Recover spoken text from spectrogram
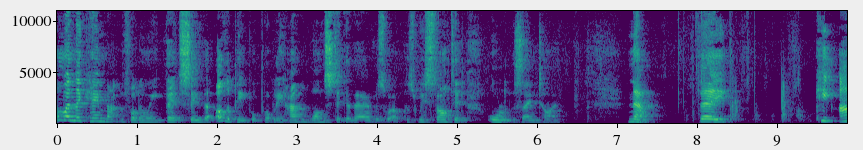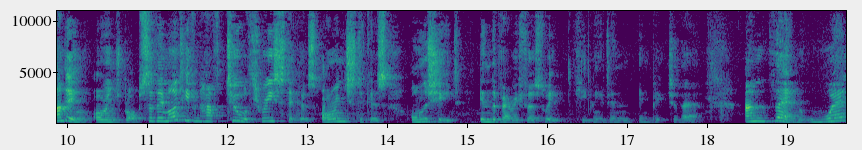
And when they came back the following week, they'd see that other people probably had one sticker there as well, because we started all at the same time. Now, they keep adding orange blobs. So they might even have two or three stickers, orange stickers on the sheet in the very first week, keeping it in, in picture there. And then when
